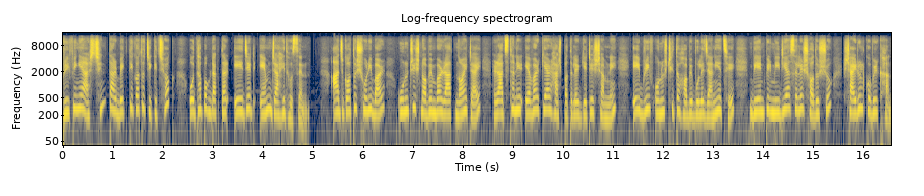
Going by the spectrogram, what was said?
ব্রিফিংয়ে আসছেন তার ব্যক্তিগত চিকিৎসক অধ্যাপক doctor A Z M Zahid Hossain. আজ গত শনিবার, উনত্রিশ নভেম্বর রাত নয়টায় রাজধানীর এভারকেয়ার হাসপাতালের গেটের সামনে এই ব্রিফ অনুষ্ঠিত হবে বলে জানিয়েছে বিএনপির মিডিয়া সেলের সদস্য সাইরুল কবির খান।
